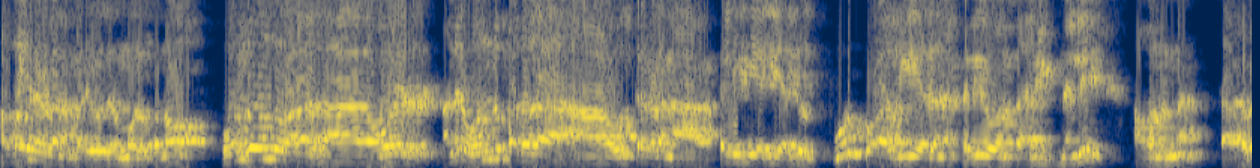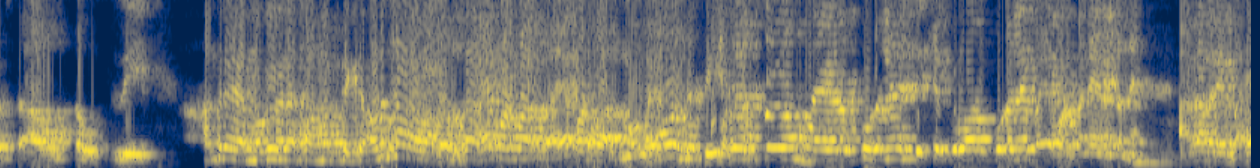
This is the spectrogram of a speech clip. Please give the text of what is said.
ಅಕ್ಷರಗಳನ್ನ ಬರೆಯೋದ್ರ ಮೂಲಕನೋ ಒಂದು ಒಂದು ವರ್ಡ್ ಅಂದ್ರೆ ಒಂದು ಪದದ ಆ, ಉತ್ತರಗಳನ್ನ ಕಲಿಕೆಯಲ್ಲಿ ಅದು ಪೂರ್ವವಾಗಿ ಅದನ್ನ ಕಲಿಯುವಂತ ನಿಟ್ಟಿನಲ್ಲಿ ಅವನನ್ನ ಸಹಕರಿಸ್ತಾ ಹೋಗ್ತಾ ಹೋಗ್ತೀವಿ. ಅಂದ್ರೆ ಮಗುವಿನ ಸಾಮರ್ಥ್ಯಕ್ಕೆ ಅನುಸಾರವಾದ ಹೌದು ಭಯ ಪಡಬಾರ್ದು ಭಯ ಪಡಬಾರ್ದು. ಮಗು ಟೀಚರ್ಸ್ ಅಂತ ಹೇಳೋ ಕೂಡಲೇ ಶಿಕ್ಷಕರು ಅಂದ ಕೂಡಲೇ ಭಯ ಪಡ್ತಾನೆ ಇರ್ತಾನೆ ಹಾಗಾದ್ರೆ ಭಯ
